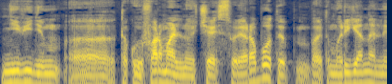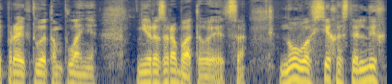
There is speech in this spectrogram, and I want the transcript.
не видим э, такую формальную часть своей работы, поэтому региональный проект в этом плане не разрабатывается. Но во всех остальных,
